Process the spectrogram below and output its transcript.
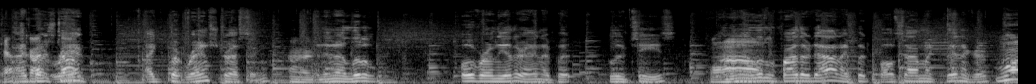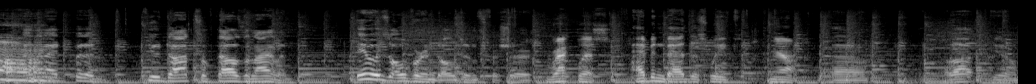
Cap's I put ranch. I put ranch dressing, Alright. and then a little over on the other end, I put blue cheese. And then a little farther down, I put balsamic vinegar, and then I put a few dots of Thousand Island. It was overindulgence for sure. Reckless. I've been bad this week. Yeah. Uh, a lot, you know.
